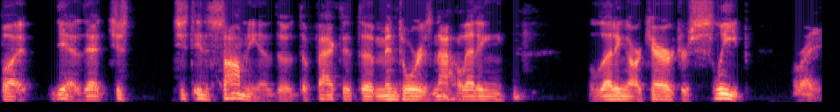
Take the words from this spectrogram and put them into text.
but yeah, that just just insomnia. The the fact that the mentor is not letting letting our characters sleep Right.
